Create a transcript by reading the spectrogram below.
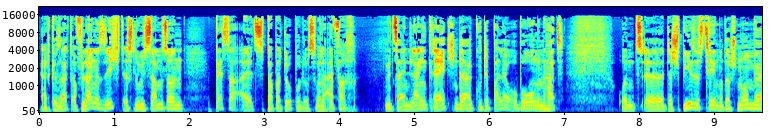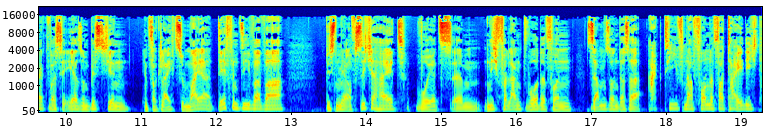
Er hat gesagt, auf lange Sicht ist Luis Samson besser als Papadopoulos, weil er einfach mit seinen langen Grätschen da gute Balleroberungen hat und äh, das Spielsystem unter Schnornberg, was ja eher so ein bisschen im Vergleich zu Meier defensiver war, bisschen mehr auf Sicherheit, wo jetzt ähm, nicht verlangt wurde von Samson, dass er aktiv nach vorne verteidigt,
